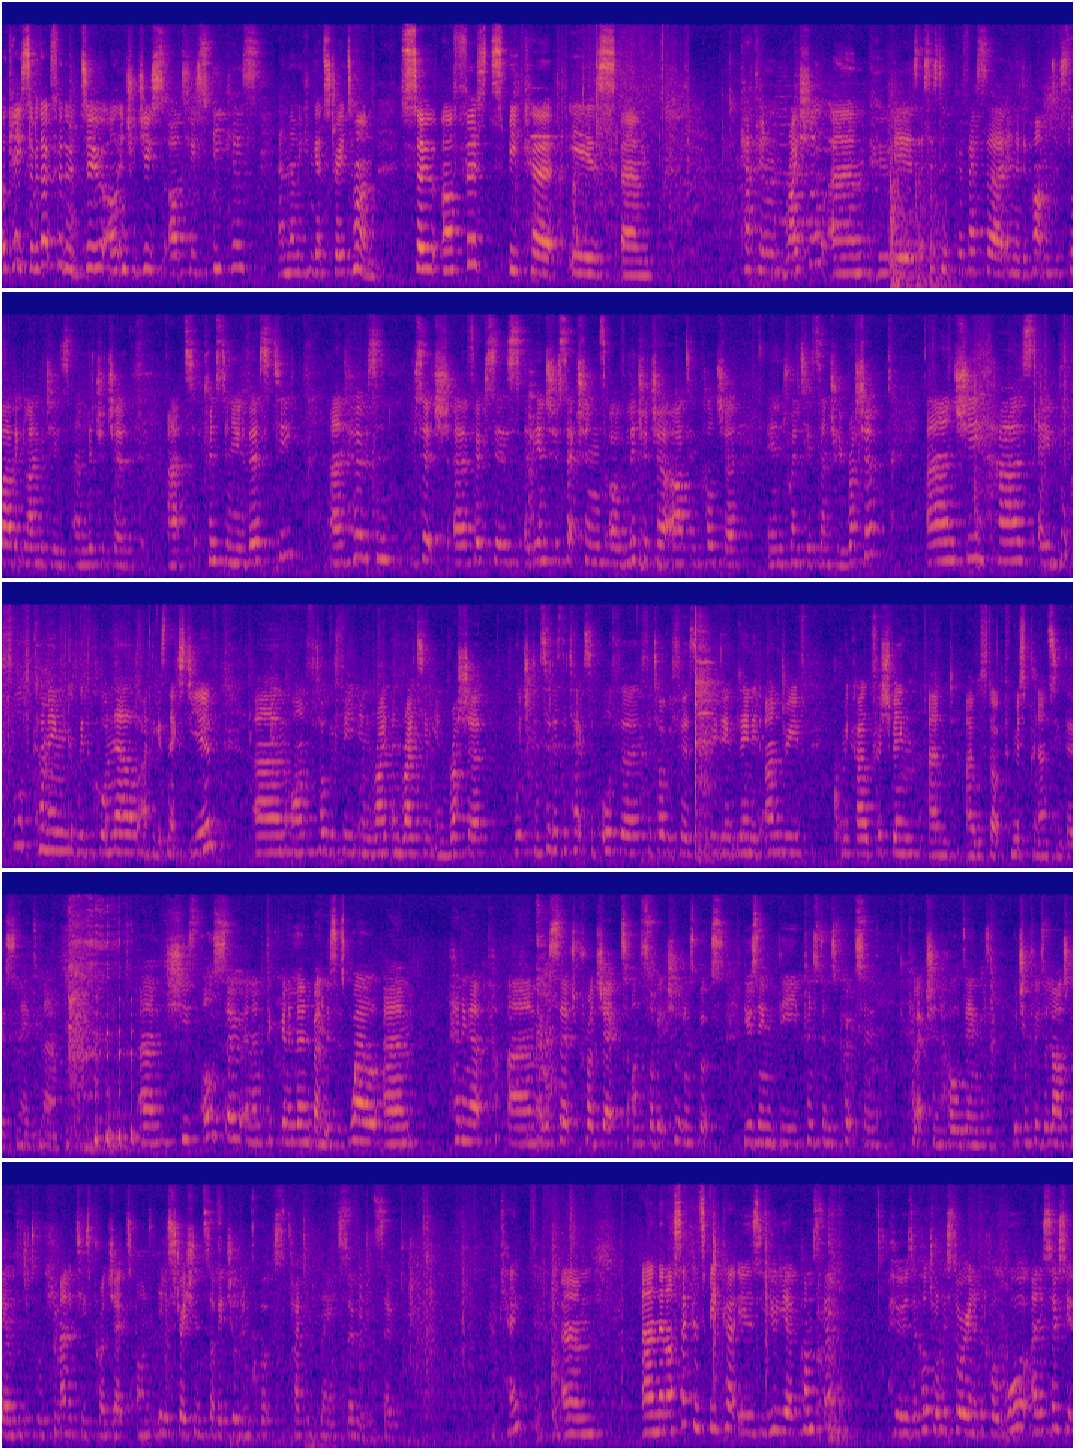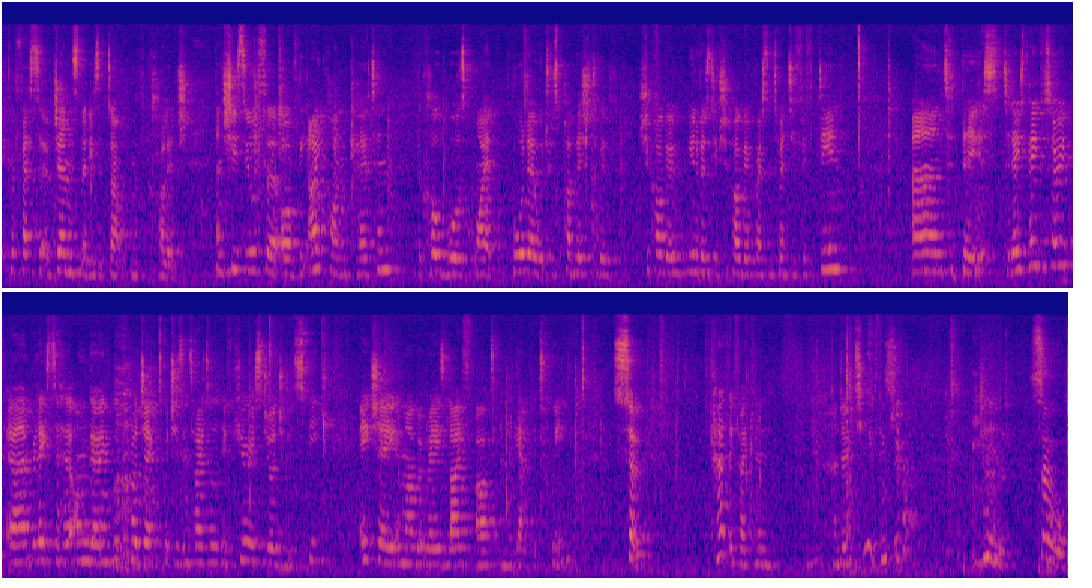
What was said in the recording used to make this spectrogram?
Okay, so without further ado, I'll introduce our two speakers and then we can get straight on. So our first speaker is um, Catherine Reichel, um, who is assistant professor in the Department of Slavic Languages and Literature at Princeton University. And her research uh, focuses at the intersections of literature, art, and culture in 20th century Russia. And she has a book forthcoming with Cornell, I think it's next year, um, on photography in write and writing in Russia, which considers the texts of author photographers including Leonid Andreev, Mikhail Prishvin, and I will stop mispronouncing those names now. um, she's also, and I think we're going to learn about this as well, um, heading up um, a research project on Soviet children's books using the Princeton's Cotsen collection holdings, which includes a large-scale digital humanities project on illustration in Soviet children's books titled Playing Soviet. So, okay. Um, and then our second speaker is Yulia Komska, who is a cultural historian of the Cold War and associate professor of German studies at Dartmouth College. And she's the author of The Icon Curtain, The Cold War's Quiet Border, which was published with Chicago University of Chicago Press in 2015. And today's, today's paper sorry, uh, relates to her ongoing book project, which is entitled If Curious George Could Speak, H.A. and Margaret Rey's Life, Art, and the Gap Between. So, Kat, if I can hand over to you. Thank you. so,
